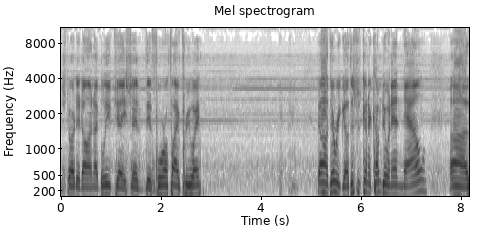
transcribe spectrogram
Started on, I believe Jay said the 405 freeway. Uh, there we go. This is going to come to an end now. Uh,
